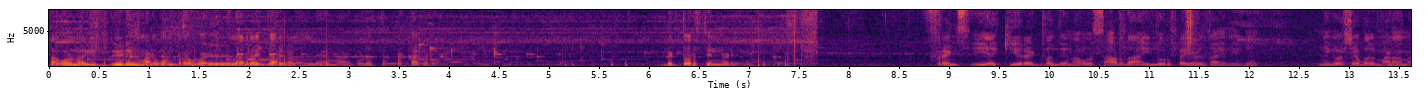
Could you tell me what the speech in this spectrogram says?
ತಗೊಂಡೋಗಿ ಬ್ರೀಡಿಂಗ್ ಮಾಡಿಕೊಂಡ್ರೆ ಒಳ್ಳೆ ರೇಗ್ದಾರ್ಗಳಲ್ಲೇ ಮಾಡಿಕೊಡುತ್ತೆ ಪಟ್ಟಗಳು ಬಿಟ್ಟು ತೋರಿಸ್ತೀನಿ ನೋಡಿ. ಫ್ರೆಂಡ್ಸ್, ಈ ಅಕ್ಕಿ ರೇಟ್ ಬಂದು ನಾವು ಸಾವಿರದ ಐನೂರು ರೂಪಾಯಿ ಹೇಳ್ತಾ ಇದ್ದೀವಿ. ನೆಗೋಷಿಯಬಲ್ ಮಾಡೋಣ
